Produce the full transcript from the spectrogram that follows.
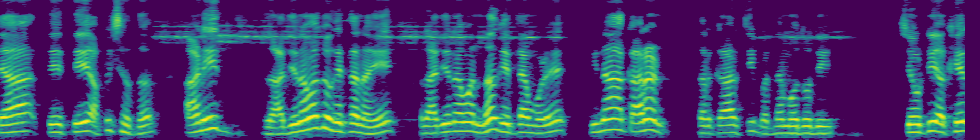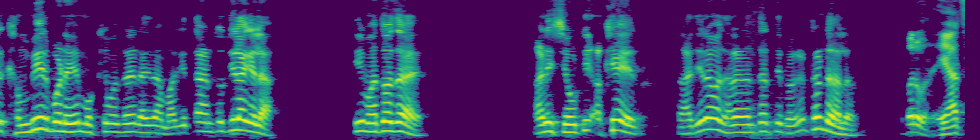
त्या ते ते अपेक्षित होतं. आणि राजीनामा जो घेतला नाही राजीनामा न घेतल्यामुळे विनाकारण सरकारची बदनाम होत होती. शेवटी अखेर खंबीरपणे मुख्यमंत्र्यांनी राजीनामा मागितला आणि तो दिला गेला. ही महत्वाचं आहे. आणि शेवटी अखेर राजीनामा झाल्यानंतर ते प्रकरण थंड झालं. बरोबर. याच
